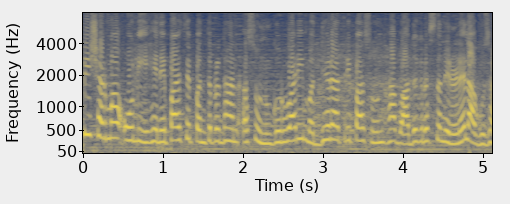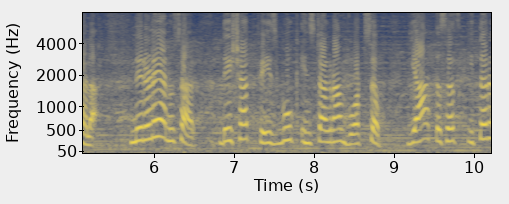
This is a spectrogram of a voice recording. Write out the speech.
पी शर्मा ओली हे नेपाळचे पंतप्रधान असून गुरुवारी मध्यरात्रीपासून हा वादग्रस्त निर्णय लागू झाला. निर्णयानुसार देशात फेसबुक इंस्टाग्राम व्हॉट्सअप या तसंच इतर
